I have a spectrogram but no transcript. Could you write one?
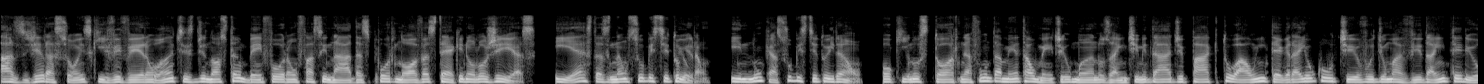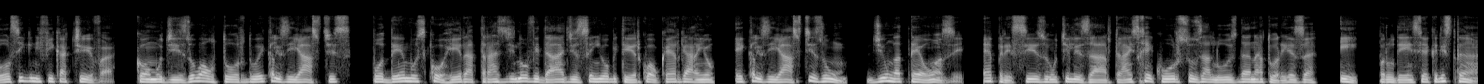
As gerações que viveram antes de nós também foram fascinadas por novas tecnologias, e estas não substituíram, e nunca substituirão, o que nos torna fundamentalmente humanos a intimidade pactual íntegra e o cultivo de uma vida interior significativa. Como diz o autor do Eclesiastes, podemos correr atrás de novidades sem obter qualquer ganho. Eclesiastes 1, de 1 até 11. É preciso utilizar tais recursos à luz da natureza, e, prudência cristã,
